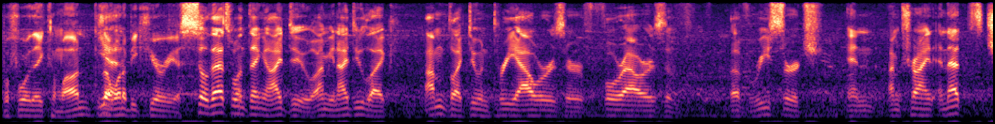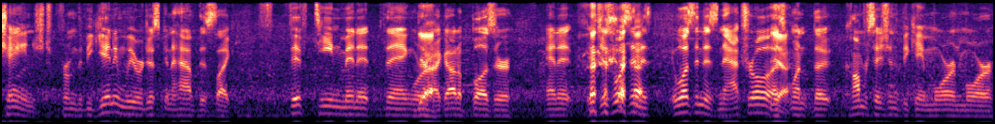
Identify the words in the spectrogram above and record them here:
before they come on because I want to be curious. So that's one thing I do. I mean, I do like I'm like doing three hours or four hours of of research, and I'm trying, and that's changed from the beginning. We were just going to have this like 15 minute thing where Yeah. I got a buzzer, and it, it just wasn't as, it wasn't as natural as Yeah. when the conversations became more and more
